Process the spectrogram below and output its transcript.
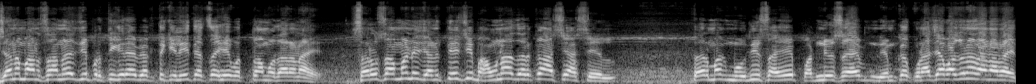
जनमानसानं जी प्रतिक्रिया व्यक्त केली त्याचं हे उत्तम उदाहरण आहे. सर्वसामान्य जनतेची भावना जर का अशी असेल तर मग मोदी साहेब फडणवीस साहेब नेमकं कुणाच्या बाजूने राहणार आहेत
